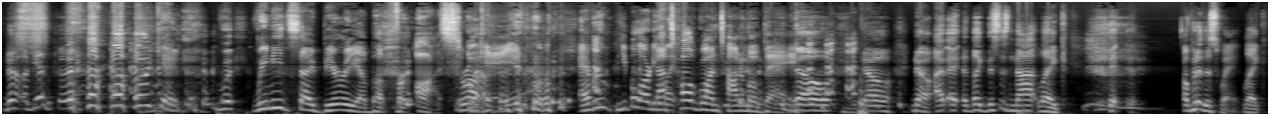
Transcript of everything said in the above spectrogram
no, again, okay We- need siberia but for us okay Every people already that's like, called guantanamo bay no, no, no. I, I, like this is not like. I'll put it this way: like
